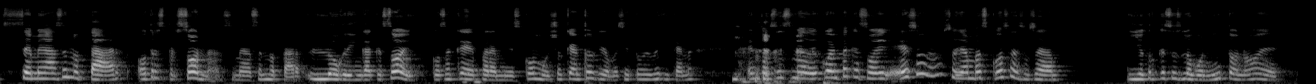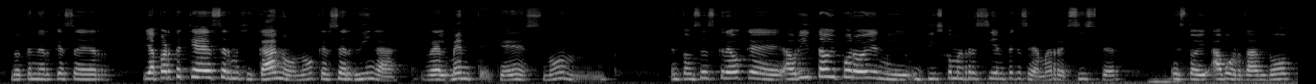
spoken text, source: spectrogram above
se me hace notar, otras personas me hacen notar lo gringa que soy, cosa que para mí es como muy choqueante porque yo me siento muy mexicana. Entonces me doy cuenta que soy eso, ¿no? Soy ambas cosas, o sea, y yo creo que eso es lo bonito, ¿no? no tener que ser Y aparte, ¿qué es ser mexicano, no? ¿Qué es ser gringa realmente? ¿Qué es, no? Entonces creo que ahorita, hoy por hoy, en mi disco más reciente que se llama Resister, estoy abordando,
